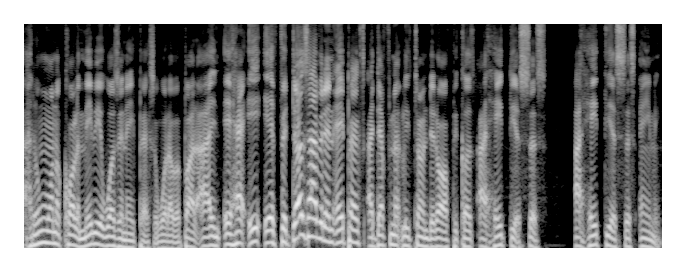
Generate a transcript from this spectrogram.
I don't want to call it. Maybe it was an Apex or whatever. But I it had if it does have it in Apex, I definitely turned it off because I hate the assist. I hate the assist aiming.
